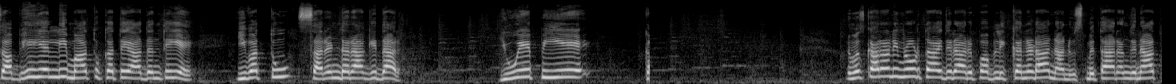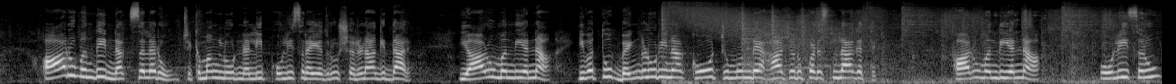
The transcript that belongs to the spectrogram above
ಸಭೆಯಲ್ಲಿ ಮಾತುಕತೆ ಆದಂತೆಯೇ ಇವತ್ತು ಸರೆಂಡರ್ ಆಗಿದ್ದಾರೆ ಯು ಎ ಪಿ ಎ ನಮಸ್ಕಾರ, ನೀವು ನೋಡ್ತಾ ಇದ್ದೀರಾ ರಿಪಬ್ಲಿಕ್ ಕನ್ನಡ. ನಾನು ಸ್ಮಿತಾ ರಂಗನಾಥ್. ಆರು ಮಂದಿ ನಕ್ಸಲರು ಚಿಕ್ಕಮಗಳೂರಿನಲ್ಲಿ ಪೊಲೀಸರ ಎದುರು ಶರಣಾಗಿದ್ದಾರೆ. ಯಾರು ಮಂದಿಯನ್ನ ಇವತ್ತು ಬೆಂಗಳೂರಿನ ಕೋರ್ಟ್ ಮುಂದೆ ಹಾಜರುಪಡಿಸಲಾಗತ್ತೆ. ಆರು ಮಂದಿಯನ್ನ ಪೊಲೀಸರು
